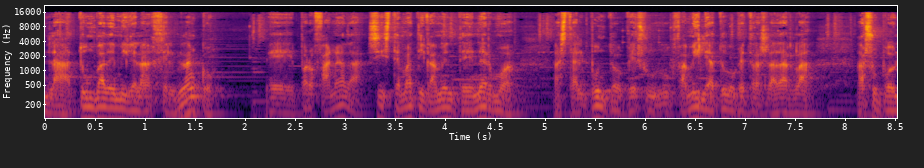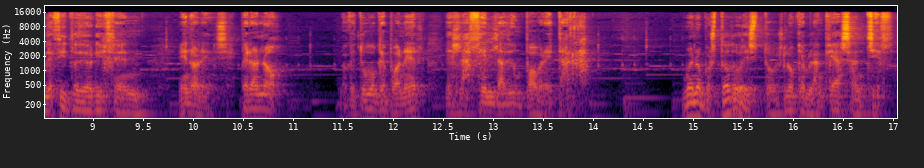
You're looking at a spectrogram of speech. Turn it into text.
la tumba de Miguel Ángel Blanco, eh, profanada sistemáticamente en Hermoa hasta el punto que su familia tuvo que trasladarla a su pueblecito de origen en Orense. Pero no, lo que tuvo que poner es la celda de un pobre tarra. Bueno, pues todo esto es lo que blanquea Sánchez,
